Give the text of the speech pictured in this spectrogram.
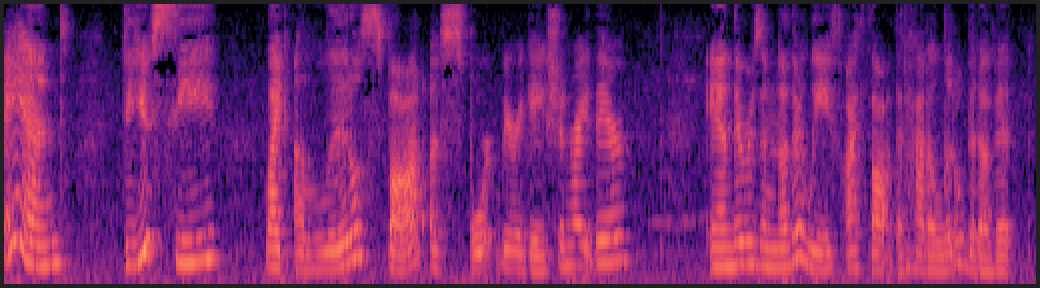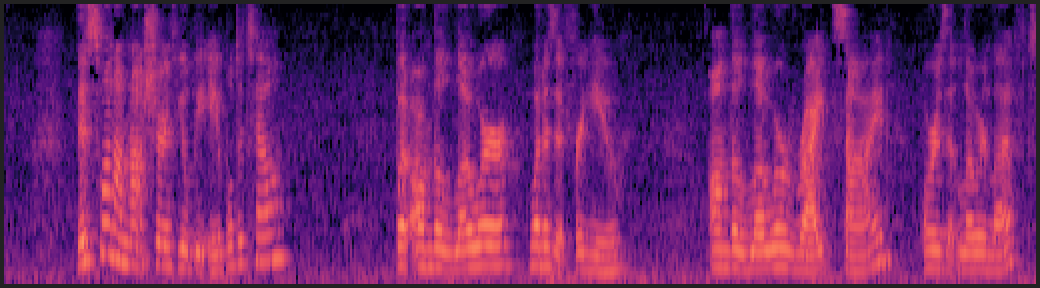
And do you see like a little spot of sport variegation right there? And there was another leaf I thought that had a little bit of it. This one I'm not sure if you'll be able to tell, but on the lower, what is it for you? On the lower right side, or is it lower left?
